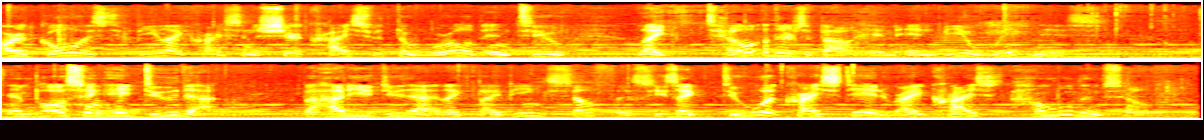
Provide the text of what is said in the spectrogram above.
our goal is to be like Christ and to share Christ with the world and to, like, tell others about Him and be a witness. And Paul's saying, hey, do that. But how do you do that? Like, by being selfless. He's like, do what Christ did, right? Christ humbled Himself.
